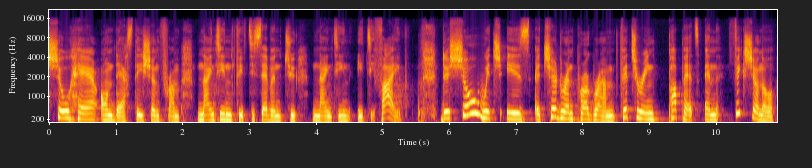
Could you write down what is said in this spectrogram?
show aired on their station from 1957 to 1985. The show, which is a children program featuring puppets and fictional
